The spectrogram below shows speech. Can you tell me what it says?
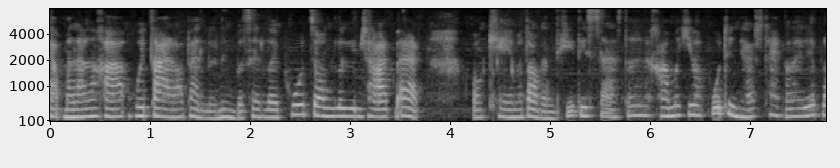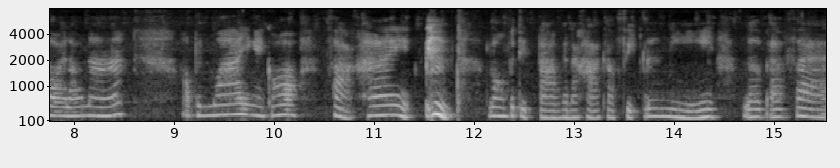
กลับมาแล้วนะคะอุ้ยตายแล้วแบตเหลือหนึ่งเปอร์เซ็นเลยพูดจนลืมชาร์จแบต โอเค มาต่อกันที่ disaster นะคะ เมื่อกี้ว่าพูดถึง hashtag อะไรเรียบร้อยแล้วนะ เอาเป็นว่ายังไงก็ฝากให้ ลองไปติดตามกันนะคะ กับฟิกเรื่องนี้ Love Affair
